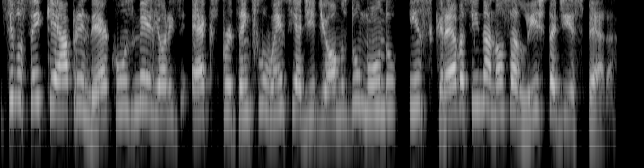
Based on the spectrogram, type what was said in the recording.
Se você quer aprender com os melhores experts em fluência de idiomas do mundo, inscreva-se na nossa lista de espera.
